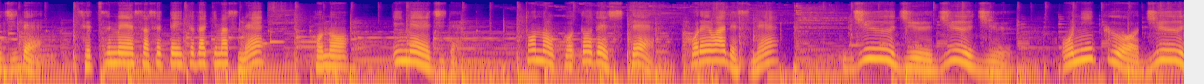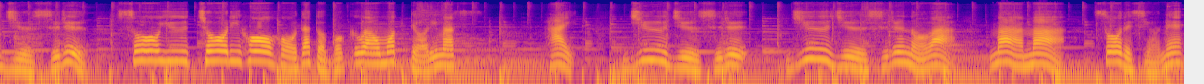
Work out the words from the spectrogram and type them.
ージで説明させていただきますね。このイメージで。とのことでしてこれはですねジュージュージュージューお肉をジュージューするそういう調理方法だと僕は思っております。はい。ジュージューするジュージューするのはまあまあそうですよね。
